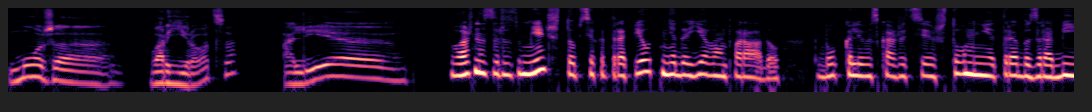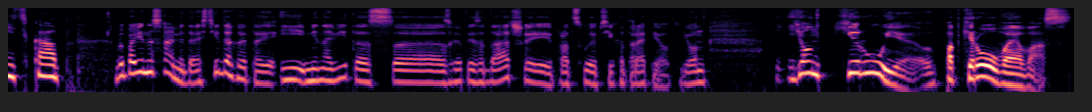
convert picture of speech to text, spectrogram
можа вар'іравацца але важна зразумець што псіхатэрапеўт не дае вам параду. То бок калі вы скажаце што мне трэба зрабіць каб у вы павінны самі дайсці да гэтага і менавіта з, з гэтай задачай працуе псіхатэрапеўт. Ён ён кіруе падкіроўвае вас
